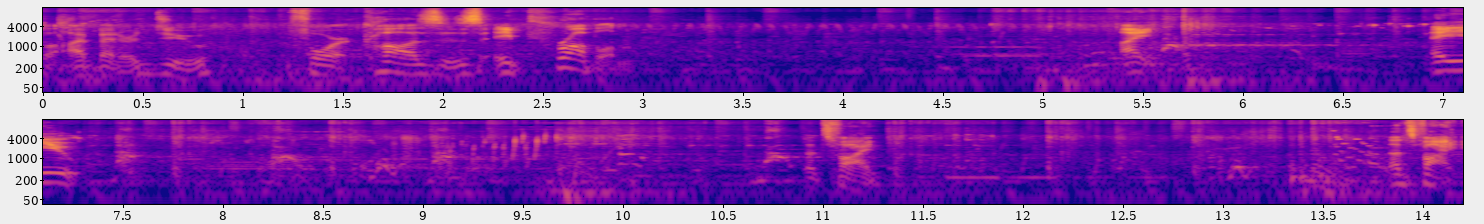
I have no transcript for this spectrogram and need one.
But I better do before it causes a problem. Hey. Hey, you. That's fine. That's fine.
